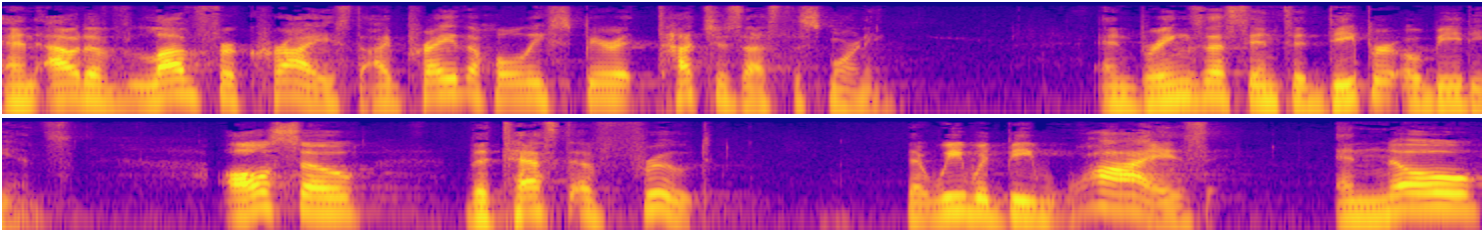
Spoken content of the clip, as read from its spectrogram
And out of love for Christ, I pray the Holy Spirit touches us this morning and brings us into deeper obedience. Also, the test of fruit, that we would be wise and know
